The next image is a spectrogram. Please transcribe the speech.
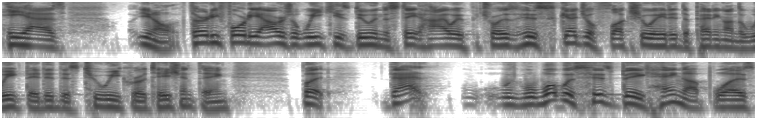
He has you know 30 40 hours a week he's doing the state highway patrols his schedule fluctuated depending on the week they did this two week rotation thing but that what was his big hangup was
